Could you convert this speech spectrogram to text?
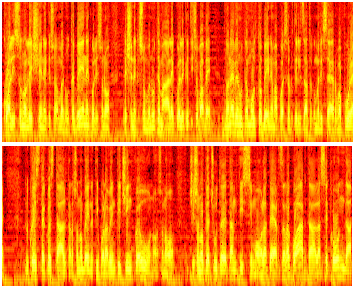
quali sono le scene che sono venute bene, quali sono le scene che sono venute male, quelle che dice vabbè non è venuta molto bene ma può essere utilizzato come riserva, oppure questa e quest'altra sono bene, tipo la 25.1 sono, ci sono piaciute tantissimo la terza la quarta, la seconda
